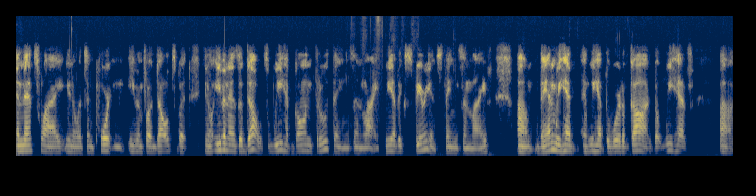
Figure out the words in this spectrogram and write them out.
And that's why you know it's important even for adults but you know even as adults we have gone through things in life. We have experienced things in life um, then we have and we have the word of god but we have uh,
